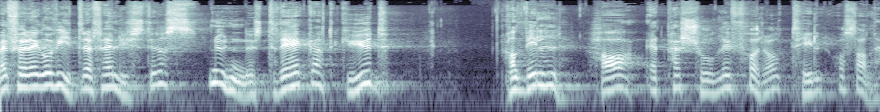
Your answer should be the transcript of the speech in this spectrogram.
Men før jeg går videre, så har jeg lyst til å understreke at Gud han vil ha et personlig forhold til oss alle.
